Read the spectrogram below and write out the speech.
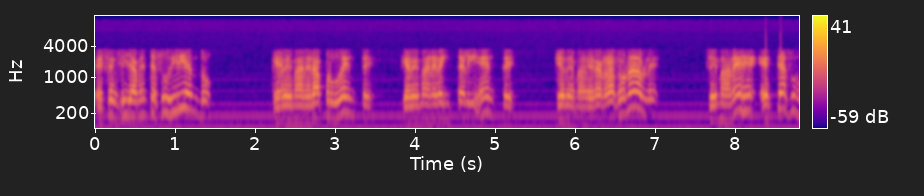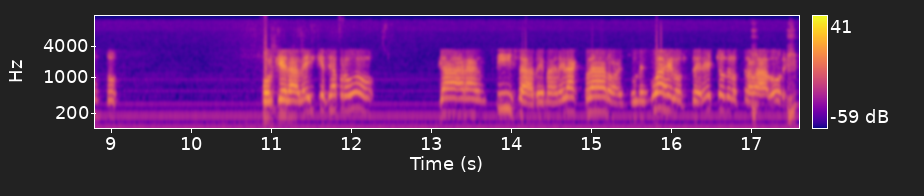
es sencillamente sugiriendo que de manera prudente, que de manera inteligente, que de manera razonable se maneje este asunto, porque la ley que se aprobó garantiza de manera clara en su lenguaje los derechos de los trabajadores.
